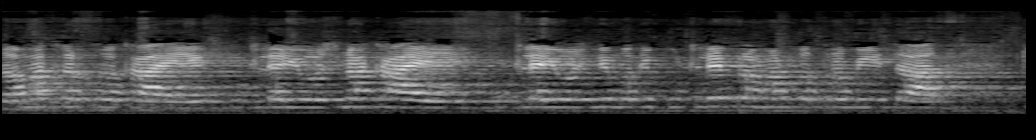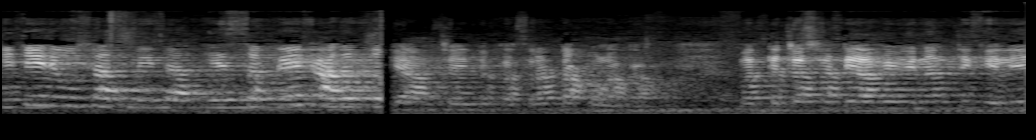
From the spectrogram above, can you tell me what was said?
जमा खर्च काय आहे कुठल्या योजना काय आहे कुठल्या योजनेमध्ये कुठले प्रमाणपत्र मिळतात किती दिवसात मिळतात हे सगळे कागदपत्र आमच्या इथे कचरा टाकू नका. मग त्याच्यासाठी आम्ही विनंती केली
